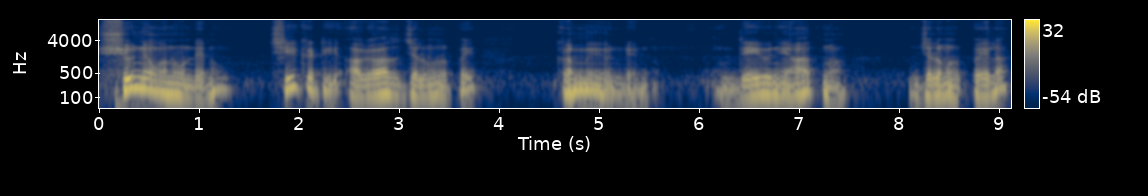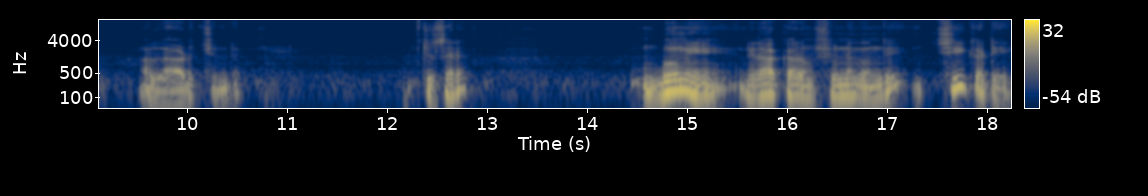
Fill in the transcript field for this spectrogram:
శూన్యముగాను ఉండేను చీకటి అగాధ జలములపై కమ్మి ఉండేను. దేవుని ఆత్మ జలములపైలా అల్లాడుచుండే చూసారా? భూమి నిరాకారం శూన్యంగా ఉంది చీకటి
